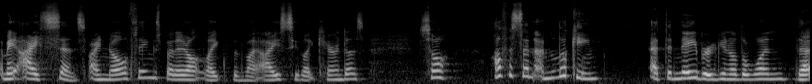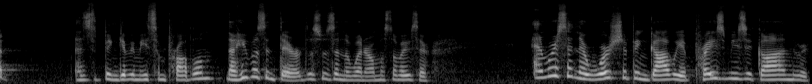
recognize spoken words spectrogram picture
I mean, I sense, I know things, but I don't like with my eyes see like Karen does. So all of a sudden I'm looking at the neighbor, you know, the one that has been giving me some problem. Now, he wasn't there. This was in the winter. Almost nobody was there. And we're sitting there worshiping God. We had praise music on. We are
